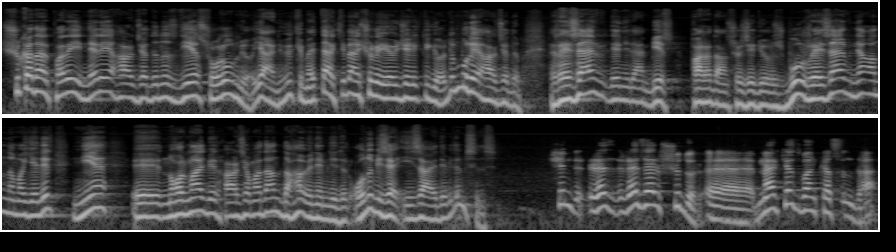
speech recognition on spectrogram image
şu kadar parayı nereye harcadınız diye sorulmuyor. Yani hükümet der ki ben şurayı öncelikli gördüm buraya harcadım. Rezerv denilen bir paradan söz ediyoruz. Bu rezerv ne anlama gelir? Niye e, normal bir harcamadan daha önemlidir? Onu bize izah edebilir misiniz? Şimdi rez- rezerv şudur. Ee, Merkez Bankası'nda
